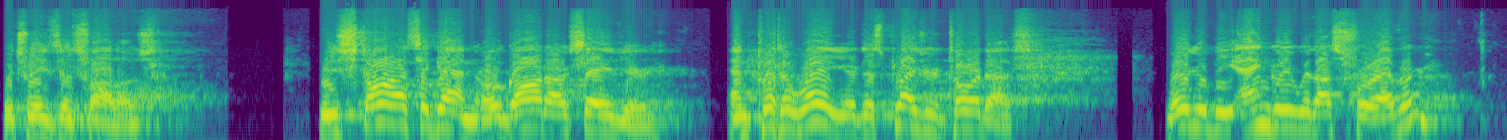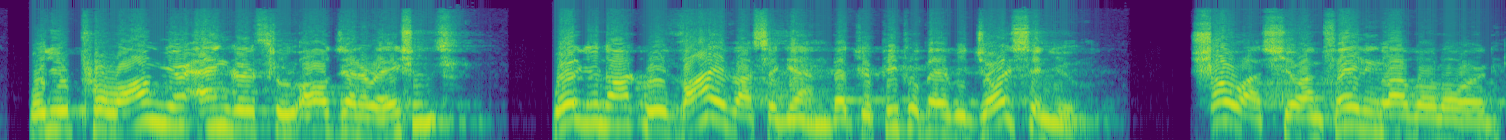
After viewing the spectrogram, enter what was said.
which reads as follows Restore us again, O God our Savior, and put away your displeasure toward us. Will you be angry with us forever? Will you prolong your anger through all generations? Will you not revive us again, that your people may rejoice in you? Show us your unfailing love, O Lord,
